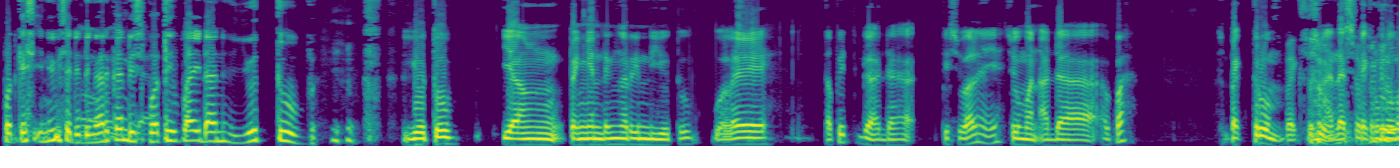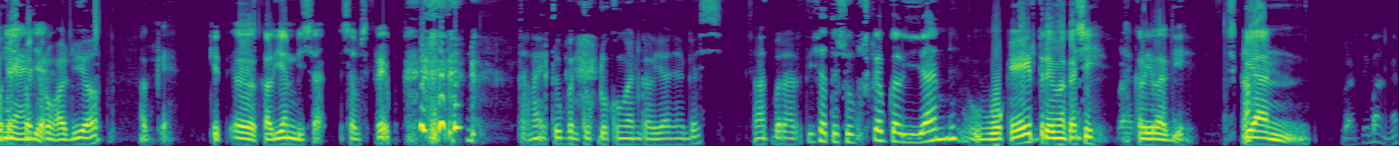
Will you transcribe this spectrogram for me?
podcast ini bisa didengarkan Oh, di iya. Spotify dan YouTube YouTube yang pengen dengerin di YouTube boleh, tapi gak ada visualnya ya, cuman ada apa? Spektrum, Cuman ada spektrumnya aja. spektrum audio Oke, Kit- eh, kalian bisa subscribe. karena itu bentuk dukungan kalian ya guys sangat berarti satu subscribe kalian Oke, terima kasih sekali lagi. Sekian. Berarti banget.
